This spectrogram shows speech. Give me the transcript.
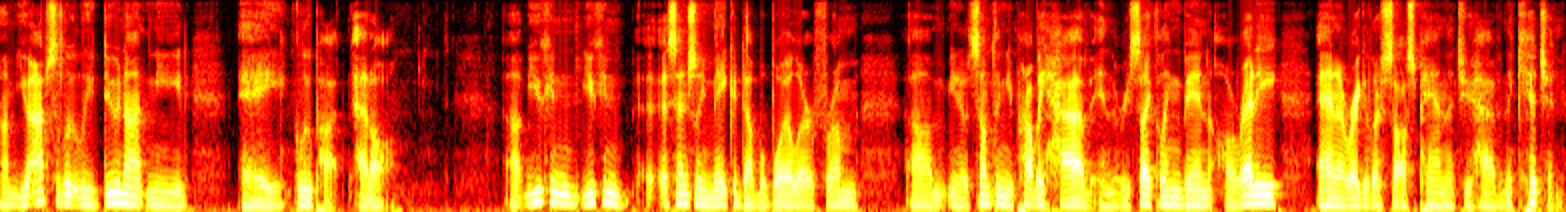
Um, you absolutely do not need a glue pot at all. Uh, you can you can essentially make a double boiler from um, you know something you probably have in the recycling bin already and a regular saucepan that you have in the kitchen.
